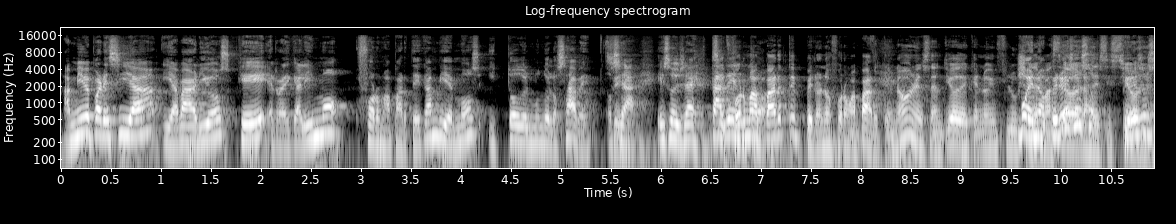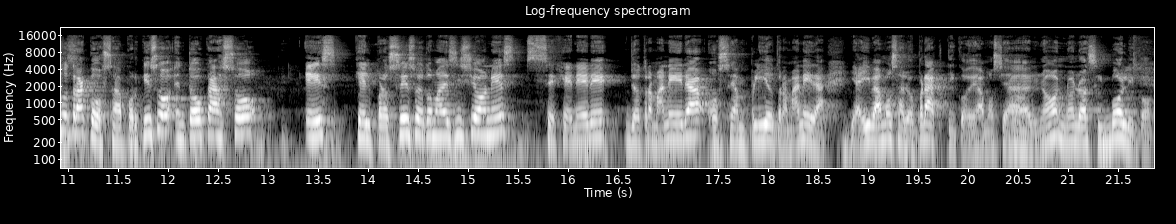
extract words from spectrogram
A mí me parecía, y a varios, que el radicalismo forma parte de Cambiemos y todo el mundo lo sabe. O sea, eso ya está sí, dentro. forma parte, pero no forma parte, ¿no? En el sentido de que no influye demasiado en las decisiones. Pero eso es otra cosa, porque eso, en todo caso, es que el proceso de toma de decisiones se genere de otra manera o se amplíe de otra manera. Y ahí vamos a lo práctico, digamos, mm. ¿no? no lo simbólico.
